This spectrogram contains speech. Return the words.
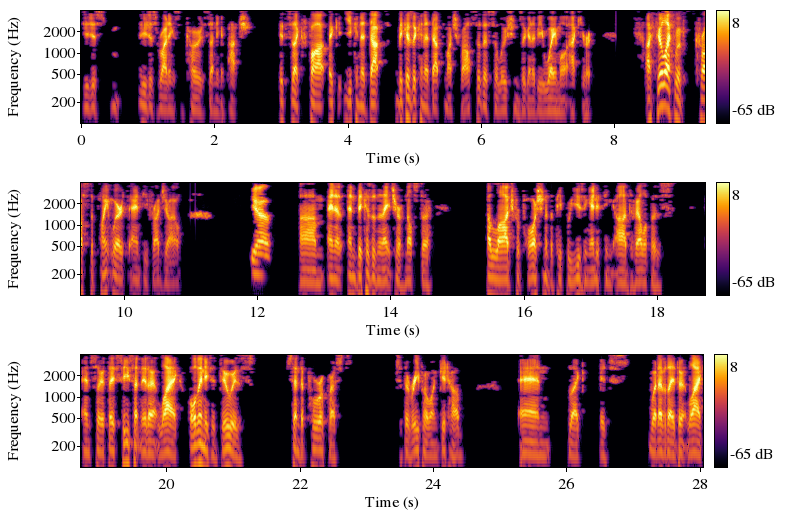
you're just, you're just writing some code, sending a patch. It's like far, like you can adapt because it can adapt much faster. The solutions are going to be way more accurate. I feel like we've crossed the point where it's anti-fragile. Yeah. Um, and, and because of the nature of Nostr, a large proportion of the people using anything are developers. And so if they see something they don't like, all they need to do is send a pull request to the repo on GitHub and like it's whatever they don't like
